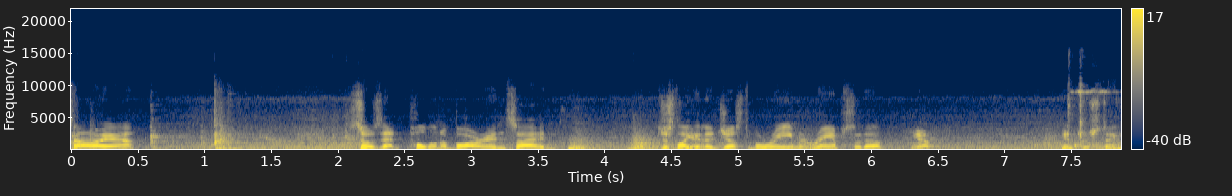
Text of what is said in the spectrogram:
Oh yeah. So is that pulling a bar inside? Just like an adjustable ream, it ramps it up. Yep. Interesting.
